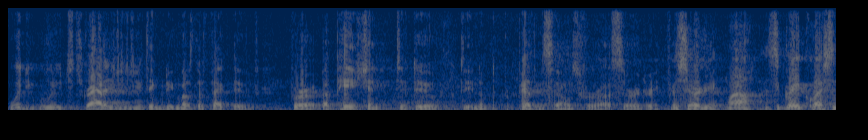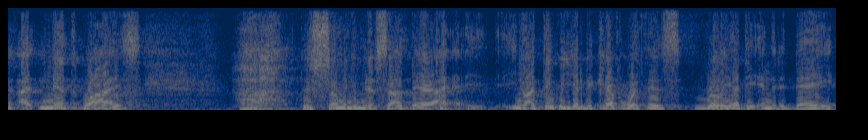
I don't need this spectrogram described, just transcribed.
would you, what strategies you think would be most effective for a patient to do, to, you know, to prepare themselves for uh, surgery? For surgery? Wow, that's a great question. I, myth-wise, there's so many myths out there. I, you know, I think what you got to be careful with is really at the end of the day,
